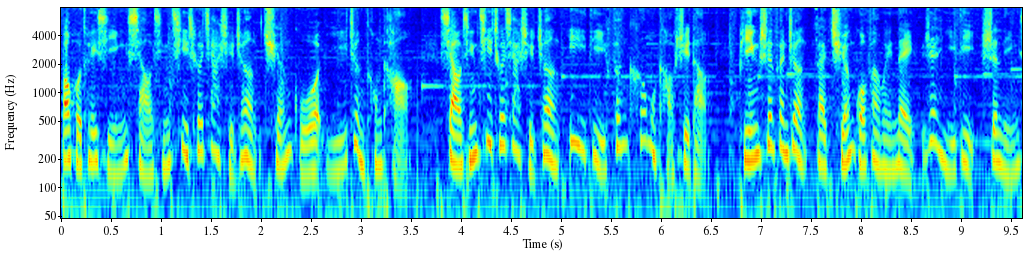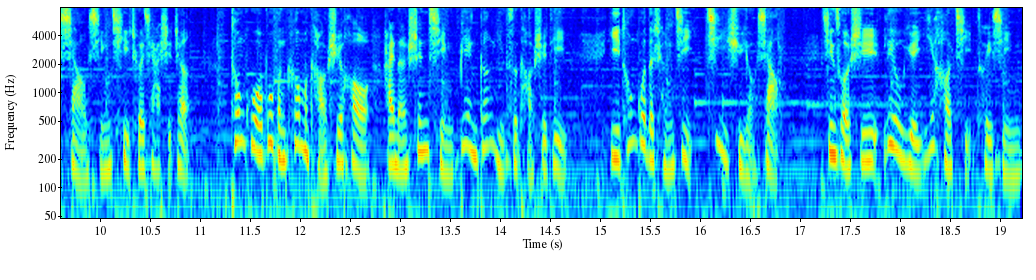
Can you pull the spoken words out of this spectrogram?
包括推行小型汽车驾驶证全国一证通考、小型汽车驾驶证异地分科目考试等。凭身份证在全国范围内任意地申领小型汽车驾驶证，通过部分科目考试后，还能申请变更一次考试地，已通过的成绩继续有效。新措施六月一号起推行，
